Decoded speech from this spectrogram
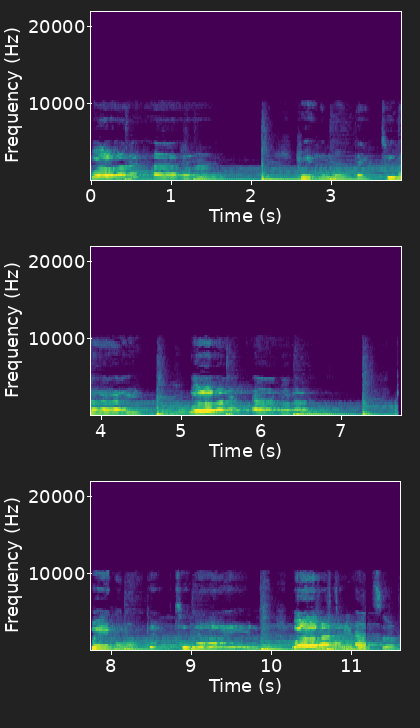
Whoa. Bring 'em all back to life. Of,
